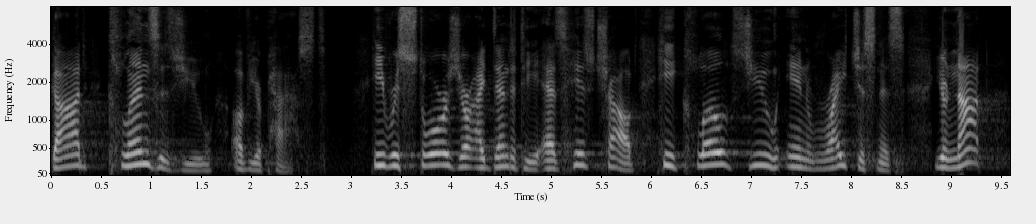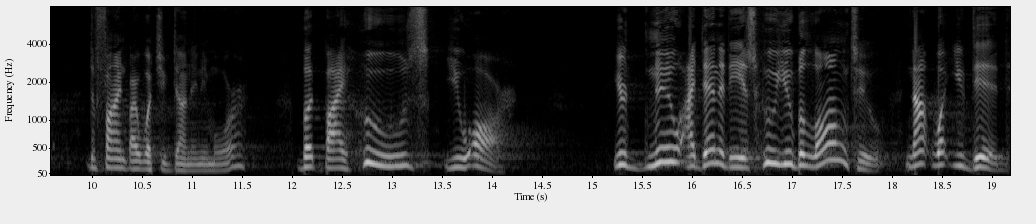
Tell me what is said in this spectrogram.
God cleanses you of your past. He restores your identity as His child. He clothes you in righteousness. You're not defined by what you've done anymore, but by whose you are. Your new identity is who you belong to, not what you did.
